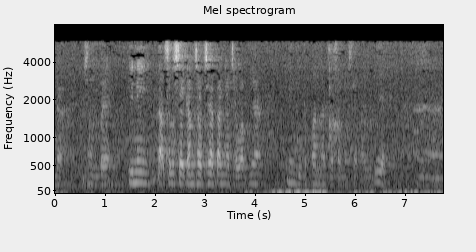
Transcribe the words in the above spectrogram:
Enggak, sampai ini tak selesaikan saja tanya jawabnya minggu depan aja sama Ustaz Ayu ya. Nah.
